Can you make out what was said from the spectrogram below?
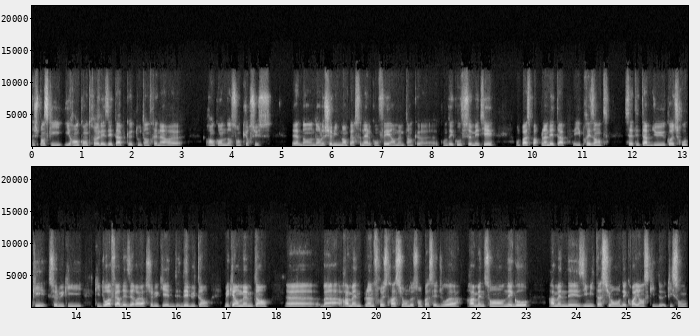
je pense qu'il rencontre les étapes que tout entraîneur euh, rencontre dans son cursus. Dans, le cheminement personnel qu'on fait en même temps qu'on découvre ce métier, on passe par plein d'étapes. Il présente cette étape du coach rookie, celui qui, qui, doit faire des erreurs, celui qui est débutant, mais qui en même temps euh, bah, ramène plein de frustrations de son passé de joueur, ramène son ego, ramène des imitations, des croyances qui, sont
